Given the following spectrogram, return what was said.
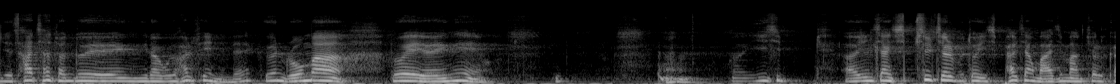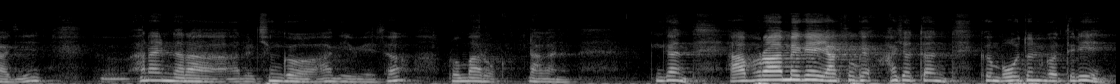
이제 4차 전도여행이라고도 할 수 있는데 그건 로마로의 여행이에요. 20, 1장 17절부터 28장 마지막 절까지 어, 하나님 나라를 증거하기 위해서 로마로 나가는. 그러니까 아브라함에게 약속하셨던 그 모든 것들이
